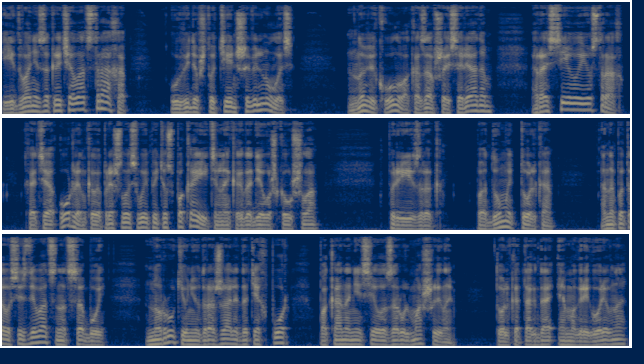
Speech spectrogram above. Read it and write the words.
и едва не закричала от страха, увидев, что тень шевельнулась. Но Викулова, оказавшаяся рядом, рассеяла ее страх, хотя Орленковой пришлось выпить успокоительное, когда девушка ушла. «Призрак. Подумать только». Она пыталась издеваться над собой, но руки у нее дрожали до тех пор, пока она не села за руль машины. Только тогда Эмма Григорьевна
